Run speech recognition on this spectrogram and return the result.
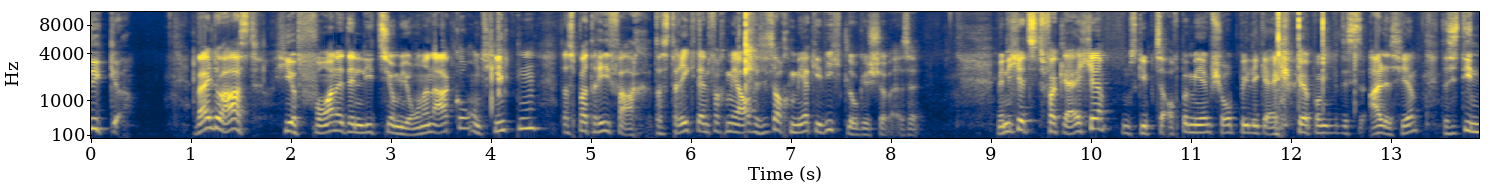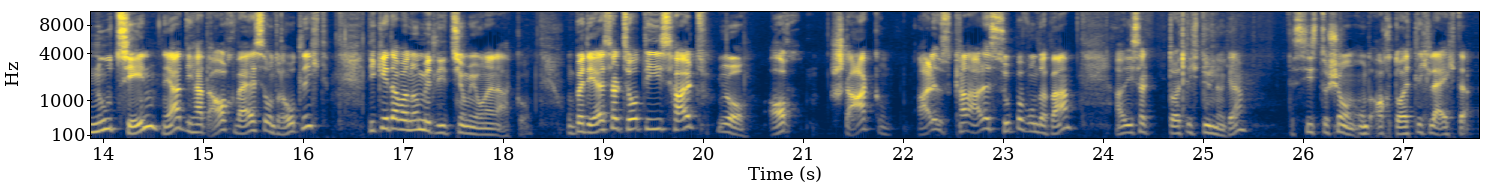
dicker. Weil du hast hier vorne den Lithium-Ionen-Akku und hinten das Batteriefach. Das trägt einfach mehr auf. Es ist auch mehr Gewicht logischerweise. Wenn ich jetzt vergleiche, das gibt es ja auch bei mir im Shop, billige Eigenwerbung, das ist alles hier. Das ist die Nu 10, ja, die hat auch Weiß- und Rotlicht. Die geht aber nur mit Lithium-Ionen-Akku. Und bei der ist halt so, die ist halt, ja, auch stark und alles, kann alles super, wunderbar. Aber die ist halt deutlich dünner, gell? Das siehst du schon und auch deutlich leichter.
